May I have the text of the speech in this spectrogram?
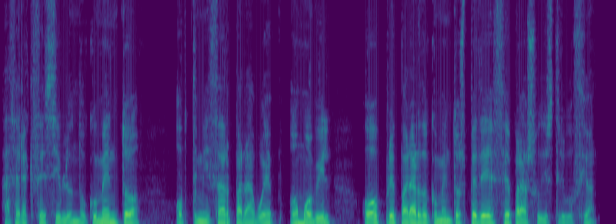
hacer accesible un documento, optimizar para web o móvil o preparar documentos PDF para su distribución.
